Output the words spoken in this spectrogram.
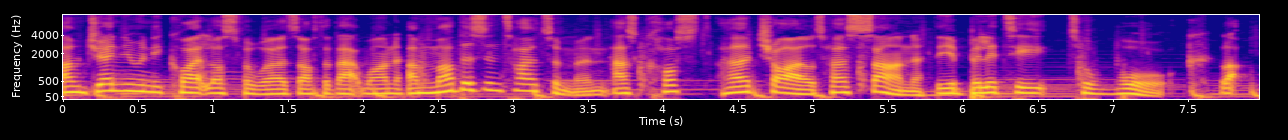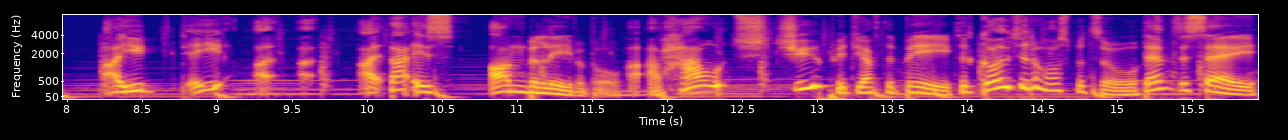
I'm genuinely quite lost for words after that one. A mother's entitlement has cost her child, her son, the ability to walk. Like, are you? Are you? I, I, I, that is unbelievable. How stupid you have to be to go to the hospital, them to say,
